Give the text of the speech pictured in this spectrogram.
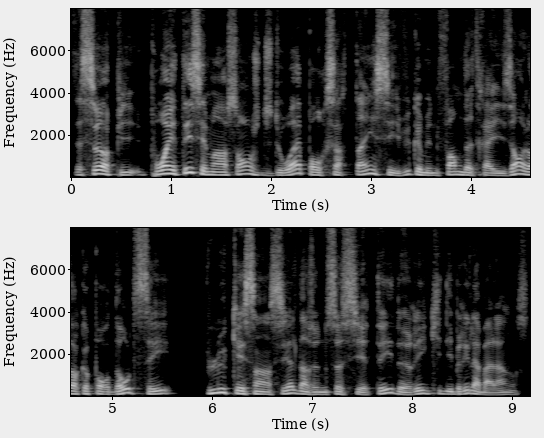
C'est ça. Puis pointer ces mensonges du doigt, pour certains, c'est vu comme une forme de trahison, alors que pour d'autres, c'est plus qu'essentiel dans une société de rééquilibrer la balance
